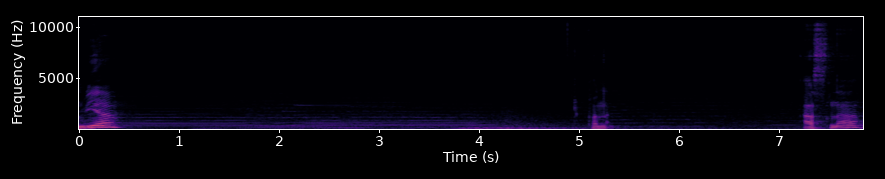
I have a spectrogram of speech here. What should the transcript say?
Sollen wir? Von Asna?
